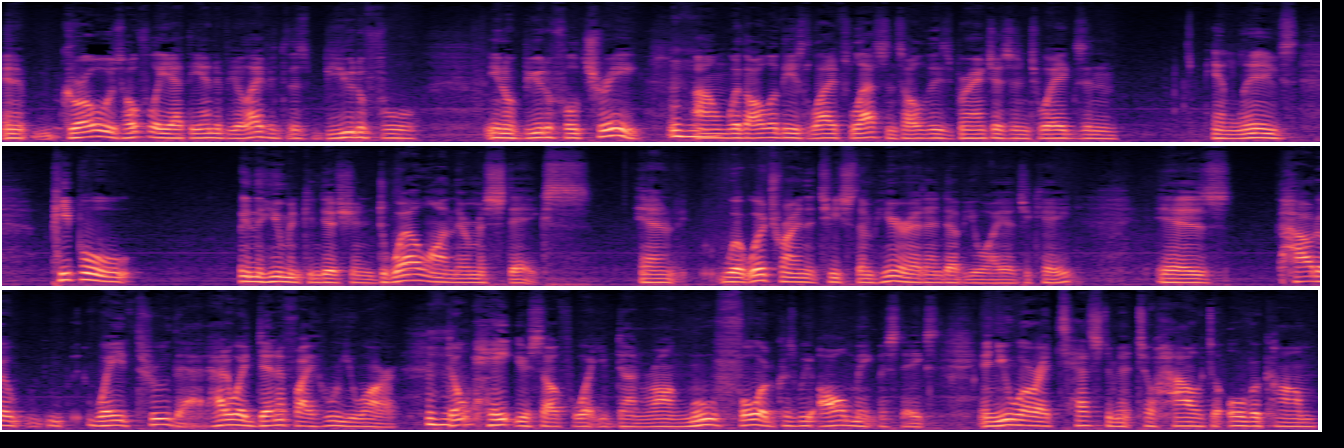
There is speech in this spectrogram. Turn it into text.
And it grows, hopefully, at the end of your life into this beautiful, you know, beautiful tree um, with all of these life lessons, all of these branches and twigs and, and leaves. People in the human condition dwell on their mistakes. And what we're trying to teach them here at NWI Educate is how to wade through that, how to identify who you are. Mm-hmm. Don't hate yourself for what you've done wrong. Move forward because we all make mistakes. And you are a testament to how to overcome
